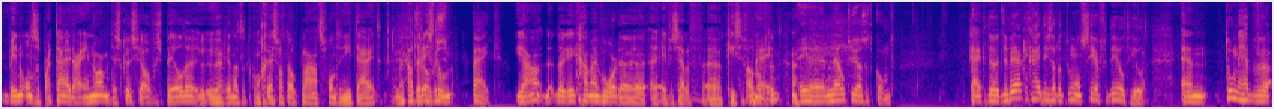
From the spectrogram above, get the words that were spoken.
binnen onze partij daar enorme discussie over speelde. U, u, herinnert het congres wat ook plaatsvond in die tijd. Maar ik had er over toen... spijt. Ja, ik ga mijn woorden eh, even zelf uh, kiezen vanochtend. Okay. uh, meld u als het komt. Kijk, de, de werkelijkheid is dat het toen ons zeer verdeeld hield. En toen hebben we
